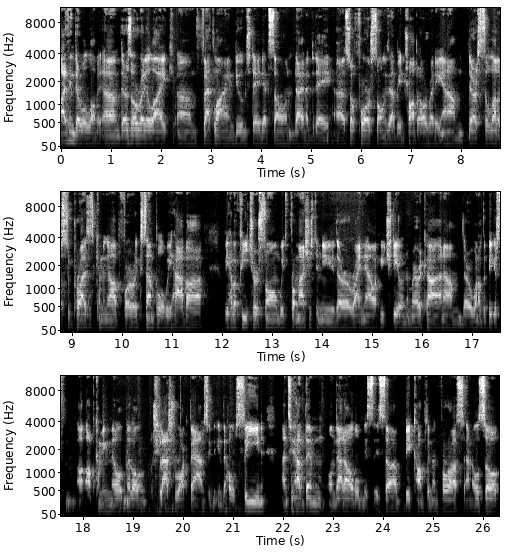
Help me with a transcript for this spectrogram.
I think they will love it. Um, there's already like um, Flatline, Doomsday, Dead Zone, Die of the Day. Uh, so four songs have been dropped already, and um, there's a lot of surprises coming up. For example, we have uh, we have a feature song with From Ashes to New. They're right now a huge deal in America, and um, they're one of the biggest uh, upcoming metal, metal slash rock bands in, in the whole scene. And to have them on that album is, is a big compliment for us. And also,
